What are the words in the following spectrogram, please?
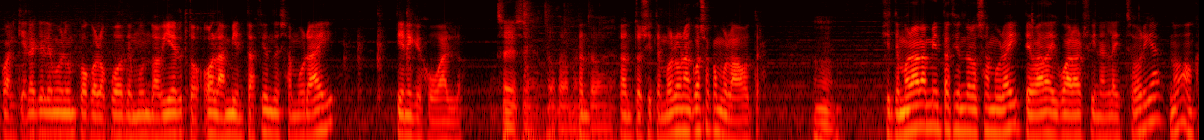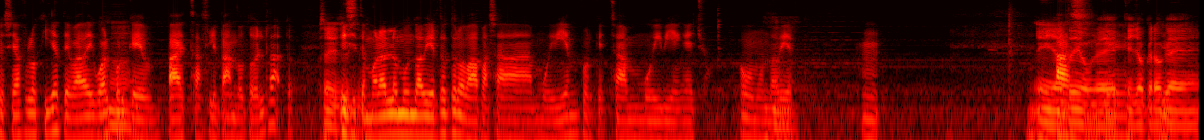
cualquiera que le mole un poco los juegos de mundo abierto o la ambientación de Samurai, tiene que jugarlo. Sí, sí, totalmente. Tanto, si te mola una cosa como la otra. Si te mola la ambientación de los samuráis, te va a dar igual al final la historia, ¿no? Aunque sea flojilla, te va a dar igual porque va a estar flipando todo el rato. y si te mola el mundo abierto, te lo va a pasar muy bien porque está muy bien hecho como mundo abierto. Mm. Y ya te digo que, yo creo que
